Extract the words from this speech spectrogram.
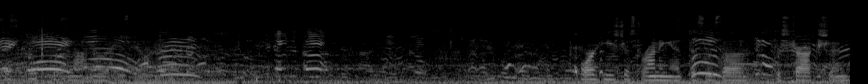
his coach does not know what he's doing. Or he's just running it. This is a distraction.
